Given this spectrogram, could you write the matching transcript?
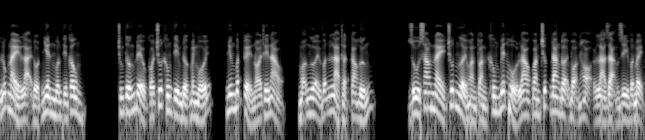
lúc này lại đột nhiên muốn tiến công chúng tướng đều có chút không tìm được manh mối, nhưng bất kể nói thế nào, mọi người vẫn là thật cao hứng. Dù sao này chút người hoàn toàn không biết hổ lao quan chức đang đợi bọn họ là dạng gì vận mệnh,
